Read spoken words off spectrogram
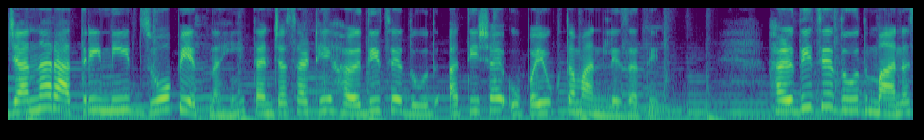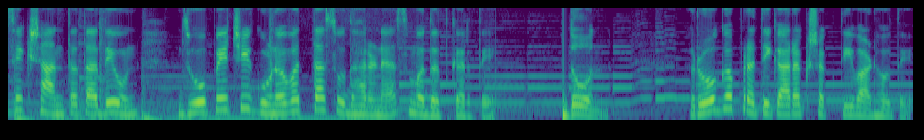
ज्यांना रात्री नीट झोप येत नाही त्यांच्यासाठी हळदीचे दूध अतिशय उपयुक्त मानले जाते. हळदीचे दूध मानसिक शांतता देऊन झोपेची गुणवत्ता सुधारण्यास मदत करते. दोन रोगप्रतिकारक शक्ती वाढवते.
